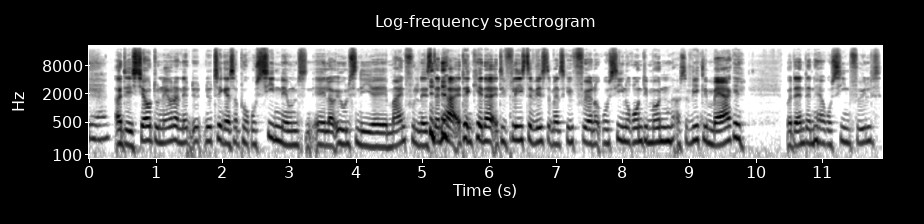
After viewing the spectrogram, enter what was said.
Er. Og det er sjovt, du nævner, nu, nu tænker jeg så på rosinnævnelsen, eller øvelsen i uh, mindfulness. Den, har, den kender de fleste, hvis man skal føre en rosin rundt i munden, og så virkelig mærke, hvordan den her rosin føles.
